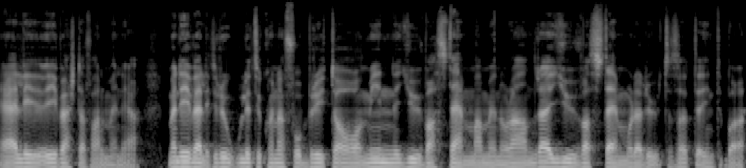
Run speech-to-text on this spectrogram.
Eller i värsta fall menar jag. Men det är väldigt roligt att kunna få bryta av min ljuva stämma med några andra ljuva stämmor där ute. Så att det inte bara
